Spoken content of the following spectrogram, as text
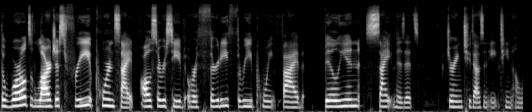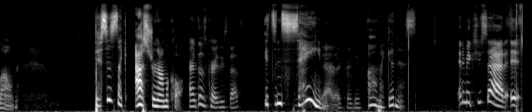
the world's largest free porn site also received over 33.5 billion site visits during 2018 alone. This is like astronomical. aren't those crazy stats? It's insane. Yeah, they're crazy. Oh my goodness. and it makes you sad. It,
